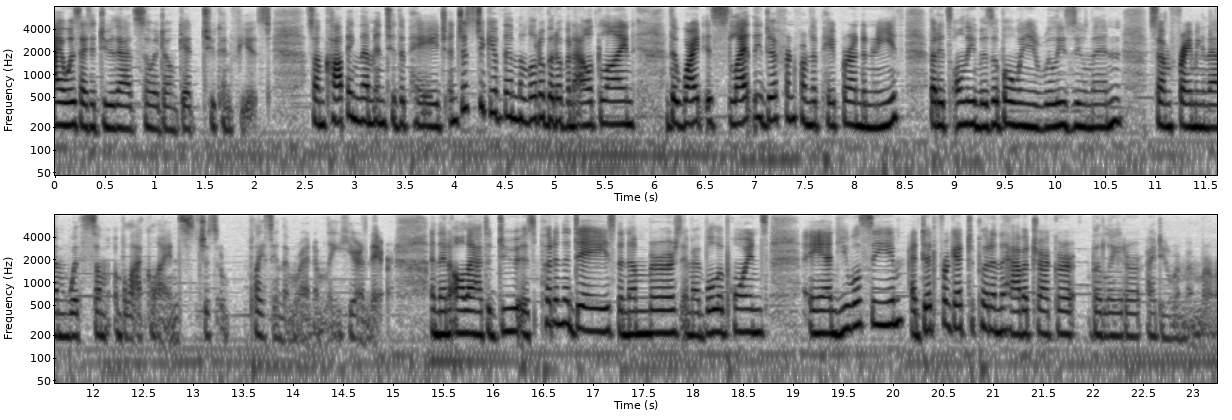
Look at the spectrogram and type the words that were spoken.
I always like to do that so I don't get too confused. So I'm copying them into the page, and just to give them a little bit of an outline, the white is slightly different from the paper underneath, but it's only visible when you really zoom in, so I'm framing them with some black lines, just placing them randomly here and there. And then all I have to do is put in the days, the numbers, and my bullet points, and you will see I did forget to put in the habit tracker, but later I do remember.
